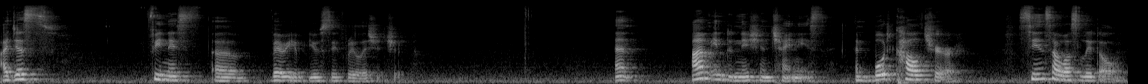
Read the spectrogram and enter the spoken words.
I just finished a very abusive relationship. And I'm Indonesian Chinese, and both culture, since I was little,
